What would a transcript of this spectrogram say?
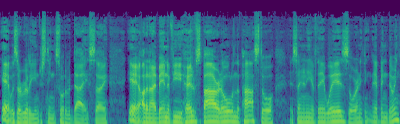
yeah, it was a really interesting sort of a day. So, yeah, I don't know, Ben, have you heard of SPA at all in the past or seen any of their wares or anything they've been doing?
